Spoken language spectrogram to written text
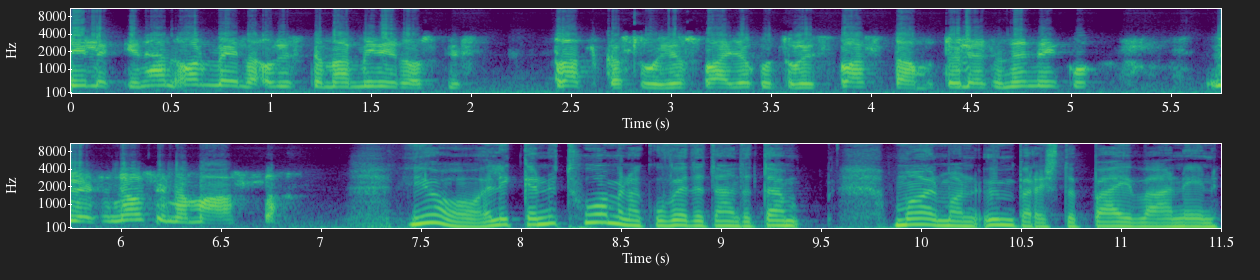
niillekinhän on, meillä olisi tämä miniroskis ratkaisu, jos vaan joku tulisi vastaan, mutta yleensä ne, niin kuin, yleensä ne on siinä maassa. Joo, eli nyt huomenna kun vietetään tätä maailman ympäristöpäivää, niin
